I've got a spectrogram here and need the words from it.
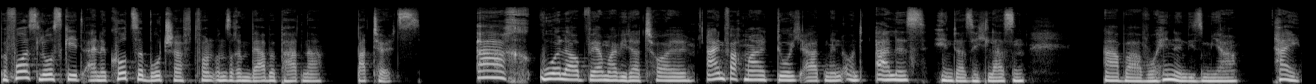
Bevor es losgeht, eine kurze Botschaft von unserem Werbepartner Battels. Ach, Urlaub wäre mal wieder toll. Einfach mal durchatmen und alles hinter sich lassen. Aber wohin in diesem Jahr? Hi,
